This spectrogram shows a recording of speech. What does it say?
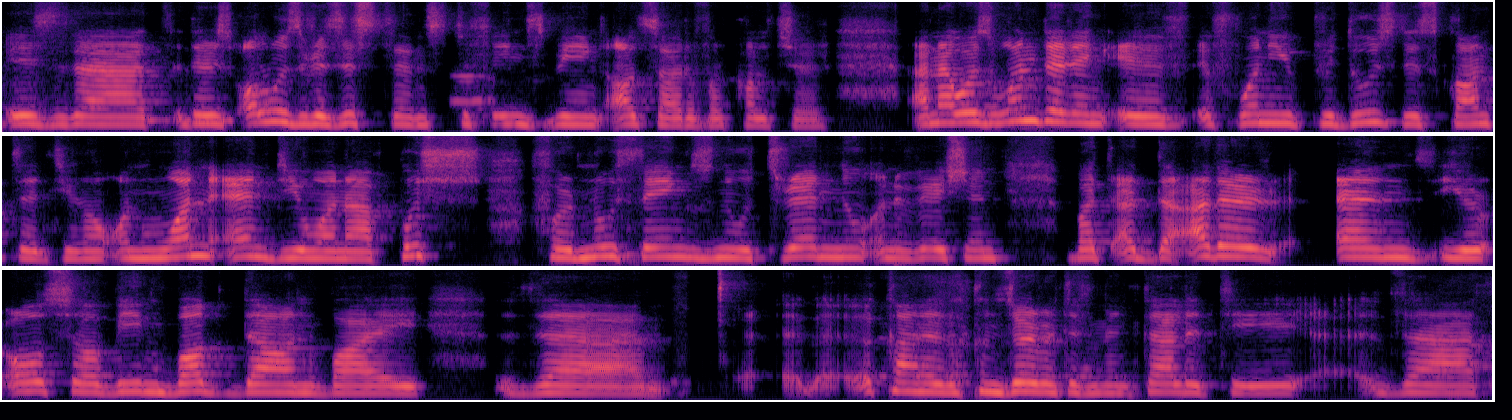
is that there's always resistance to things being outside of our culture. And I was wondering if if when you produce this content, you know, on one end you wanna push for new things, new trend, new innovation, but at the other and you're also being bogged down by the uh, kind of the conservative mentality that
